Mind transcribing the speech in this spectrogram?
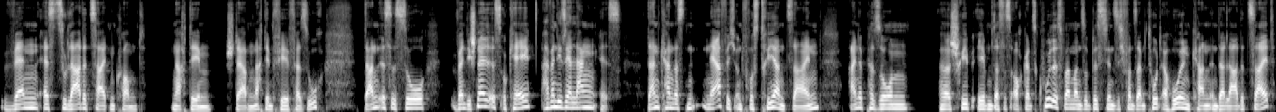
wenn es zu Ladezeiten kommt nach dem Sterben, nach dem Fehlversuch, dann ist es so, wenn die schnell ist, okay, aber wenn die sehr lang ist, dann kann das nervig und frustrierend sein. Eine Person äh, schrieb eben, dass es auch ganz cool ist, weil man so ein bisschen sich von seinem Tod erholen kann in der Ladezeit.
